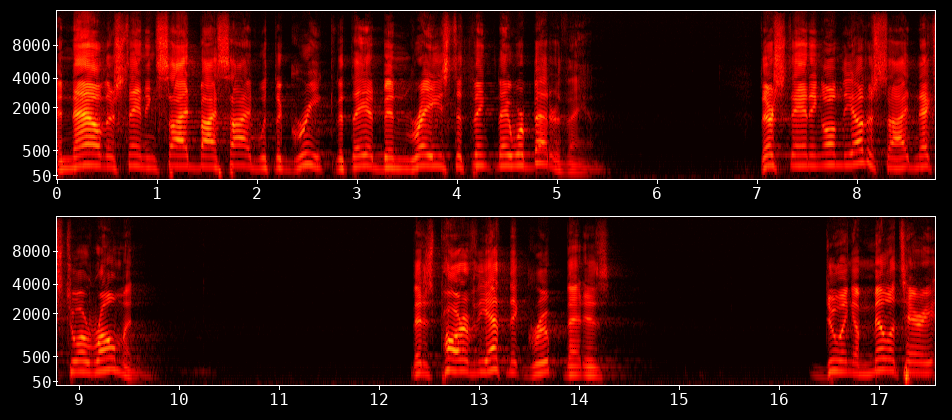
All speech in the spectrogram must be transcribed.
And now they're standing side by side with the Greek that they had been raised to think they were better than. They're standing on the other side next to a Roman that is part of the ethnic group that is doing a military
